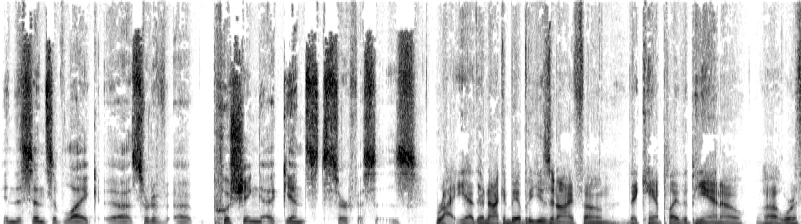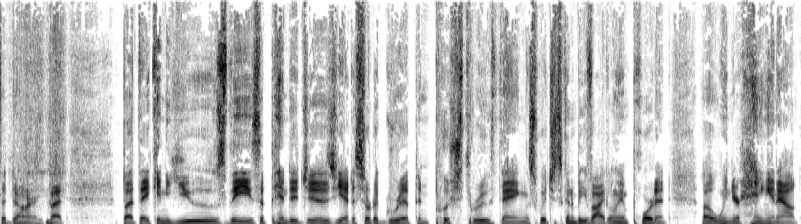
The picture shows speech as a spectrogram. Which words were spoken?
in the sense of like uh, sort of uh, pushing against surfaces. Right. Yeah, they're not going to be able to use an iPhone. They can't play the piano uh, worth a darn, but. but they can use these appendages yet to sort of grip and push through things, which is going to be vitally important uh, when you're hanging out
